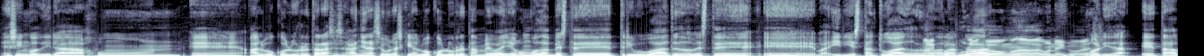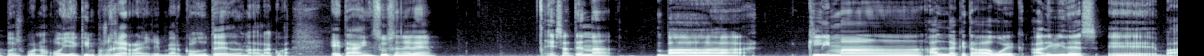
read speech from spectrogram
ezingo dira jun e, alboko lurretara, ez gainera segurazki alboko lurretan bebai egongo da beste tribu bat edo beste e, ba, hiri estatua edo Bai, nadalakoa. populatu egongo da dagoeneko, ez? Hori da, eta, pues, bueno, hoiekin pues, gerra egin beharko dute edo nadalakoa. Eta hain zuzen ere, esaten da, ba, klima aldaketa hauek, adibidez, e, ba,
